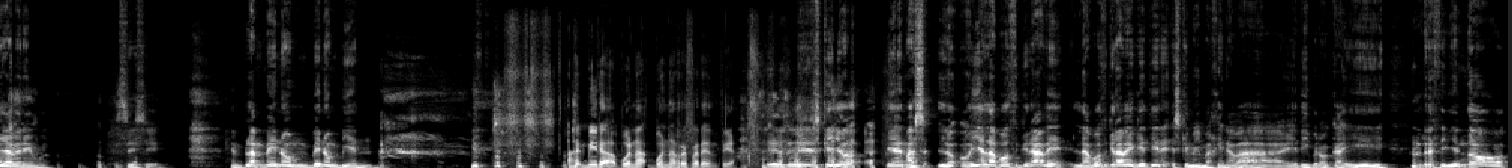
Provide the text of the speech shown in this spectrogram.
ya veremos. Sí, sí. En plan Venom, Venom bien. Ay, mira, buena, buena referencia. Es, que yo, y además lo, oía la voz grave, la voz grave que tiene, es que me imaginaba a Eddie Brock ahí recibiendo,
